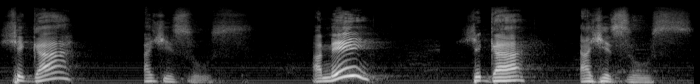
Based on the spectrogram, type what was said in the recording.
chegar a Jesus. Amém? Chegar a Jesus.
